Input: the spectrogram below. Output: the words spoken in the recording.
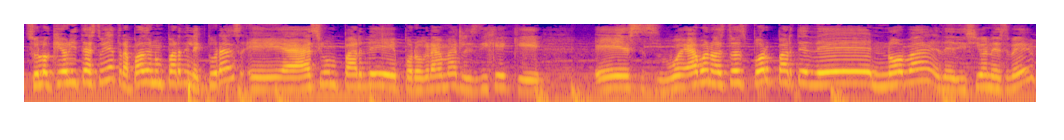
Solo que ahorita estoy atrapado en un par de lecturas. Eh, hace un par de programas les dije que es. Ah, bueno, esto es por parte de Nova, de Ediciones B.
